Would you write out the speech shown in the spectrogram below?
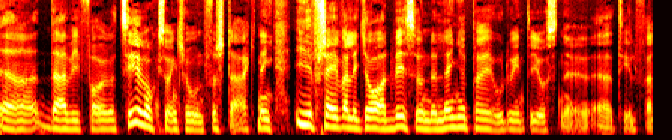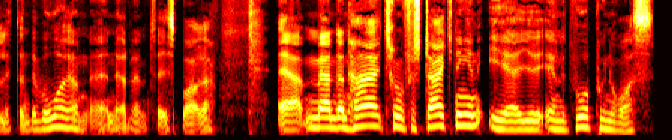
Eh, där vi förutser också en kronförstärkning. I och för sig väldigt gradvis under en längre period och inte just nu eh, tillfälligt under våren eh, nödvändigtvis bara. Men den här kronförstärkningen är ju enligt vår prognos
